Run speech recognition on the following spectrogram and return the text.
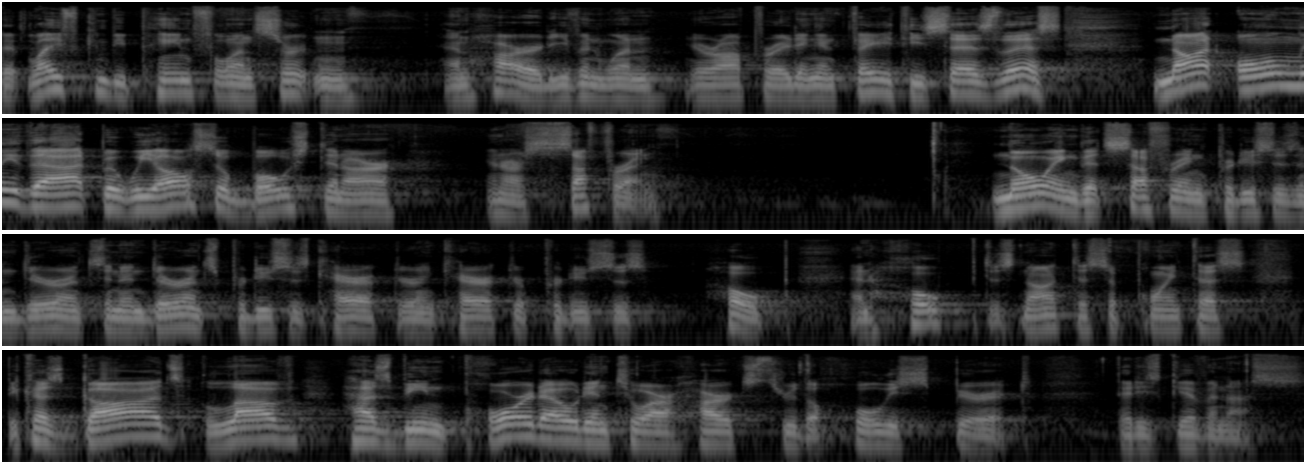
that life can be painful, uncertain, and hard even when you're operating in faith. He says this not only that, but we also boast in our, in our suffering, knowing that suffering produces endurance, and endurance produces character, and character produces hope. And hope does not disappoint us because God's love has been poured out into our hearts through the Holy Spirit that He's given us.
